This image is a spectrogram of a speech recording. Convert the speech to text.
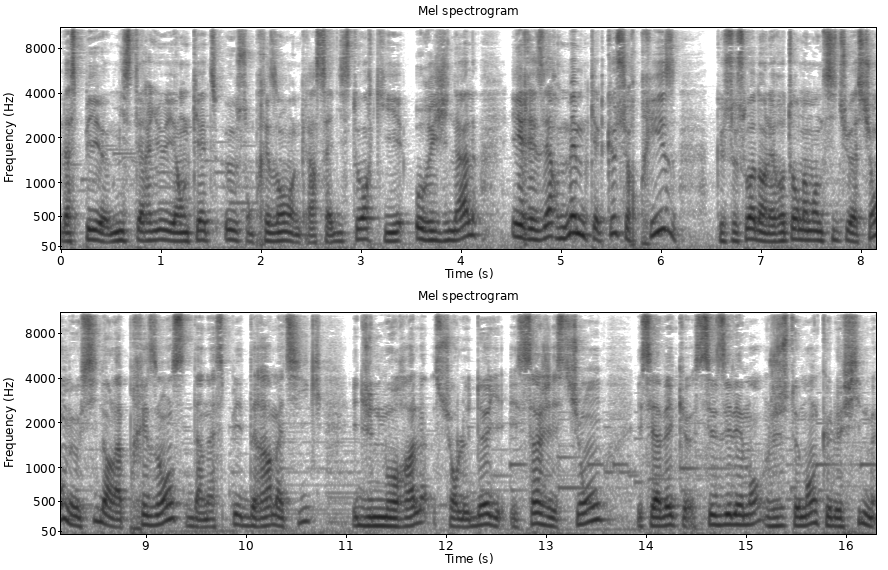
L'aspect euh, mystérieux et enquête, eux, sont présents grâce à l'histoire qui est originale et réserve même quelques surprises, que ce soit dans les retournements de situation, mais aussi dans la présence d'un aspect dramatique et d'une morale sur le deuil et sa gestion. Et c'est avec ces éléments justement que le film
